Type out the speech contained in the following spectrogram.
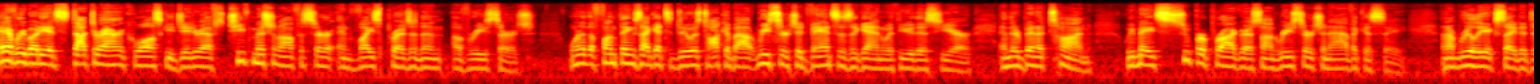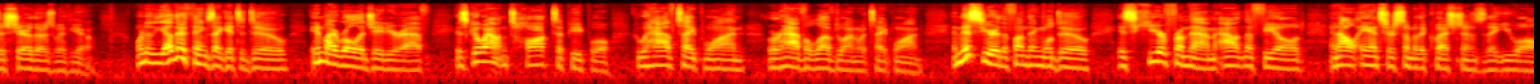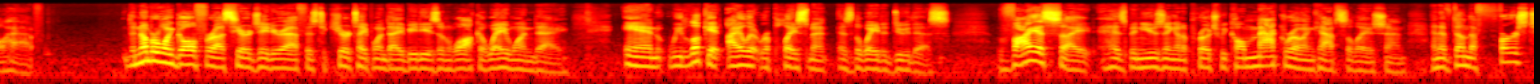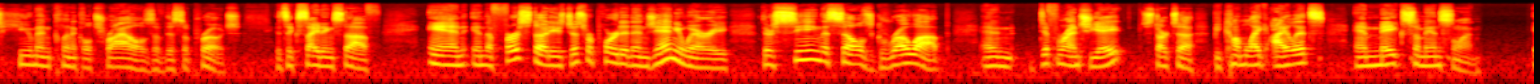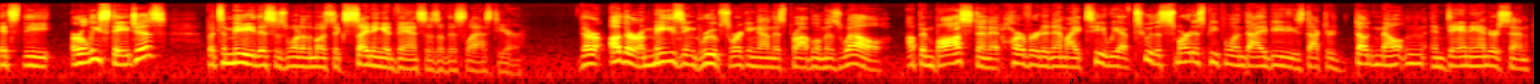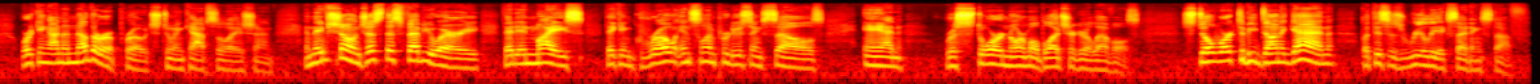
Hey everybody, it's Dr. Aaron Kowalski, JDRF's Chief Mission Officer and Vice President of Research. One of the fun things I get to do is talk about research advances again with you this year, and there have been a ton. We made super progress on research and advocacy, and I'm really excited to share those with you. One of the other things I get to do in my role at JDRF is go out and talk to people who have type 1 or have a loved one with type 1. And this year, the fun thing we'll do is hear from them out in the field, and I'll answer some of the questions that you all have. The number one goal for us here at JDRF is to cure type 1 diabetes and walk away one day. And we look at islet replacement as the way to do this. ViaCyte has been using an approach we call macro encapsulation and have done the first human clinical trials of this approach. It's exciting stuff. And in the first studies just reported in January, they're seeing the cells grow up and differentiate, start to become like islets, and make some insulin. It's the early stages, but to me, this is one of the most exciting advances of this last year. There are other amazing groups working on this problem as well. Up in Boston at Harvard and MIT, we have two of the smartest people in diabetes, Dr. Doug Melton and Dan Anderson, working on another approach to encapsulation. And they've shown just this February that in mice, they can grow insulin producing cells and restore normal blood sugar levels. Still work to be done again, but this is really exciting stuff.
